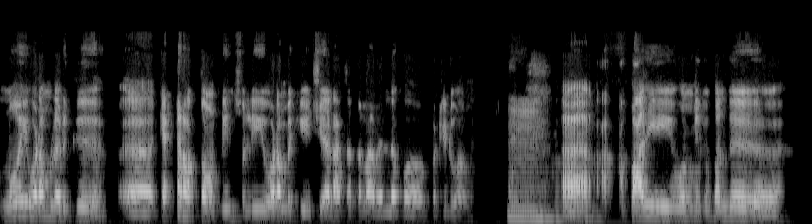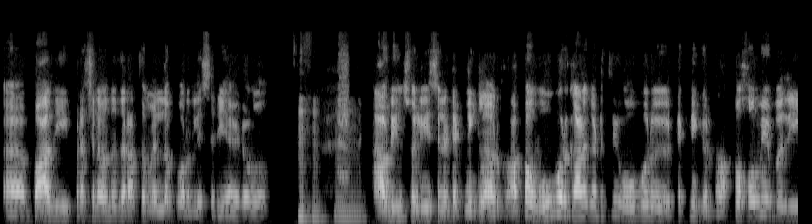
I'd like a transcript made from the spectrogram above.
நோய் உடம்புல இருக்கு கெட்ட ரத்தம் அப்படின்னு சொல்லி உடம்பு கீழ்ச்சி ரத்தத்தெல்லாம் வெளில கொட்டிடுவாங்க பாதி உங்களுக்கு வந்து பாதி பிரச்சனை வந்து இந்த ரத்தம் வெளில போறதுலயே சரியாயிடும். அப்படின்னு சொல்லி சில டெக்னிக்லாம் இருக்கும். அப்ப ஒவ்வொரு காலகட்டத்திலயும் ஒவ்வொரு டெக்னிக் இருக்கும். அப்ப ஹோமியோபதி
